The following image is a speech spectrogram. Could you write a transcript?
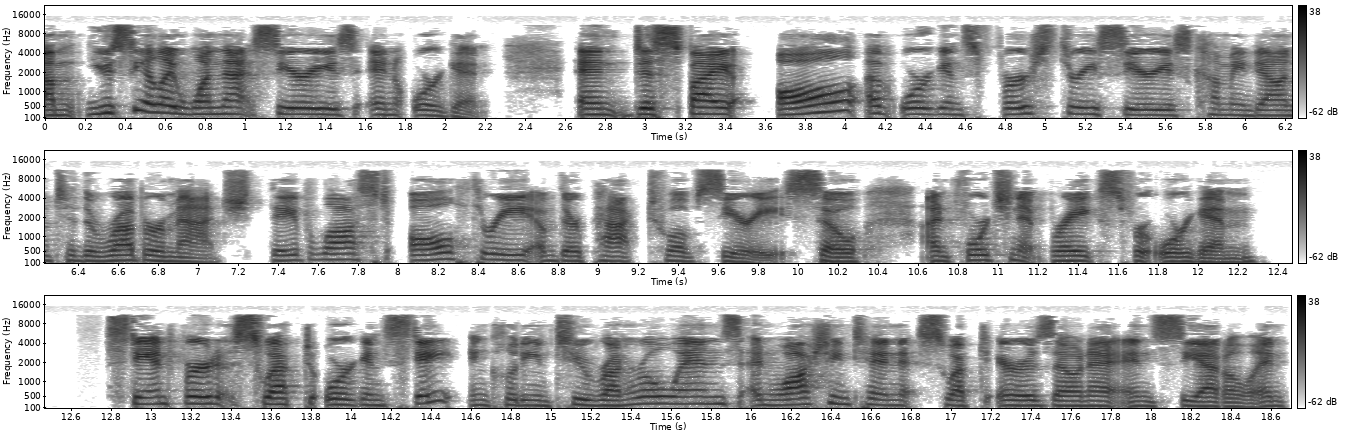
Um, UCLA won that series in Oregon. And despite all of Oregon's first three series coming down to the rubber match, they've lost all three of their Pac 12 series. So unfortunate breaks for Oregon. Stanford swept Oregon State, including two run rule wins, and Washington swept Arizona and Seattle. And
